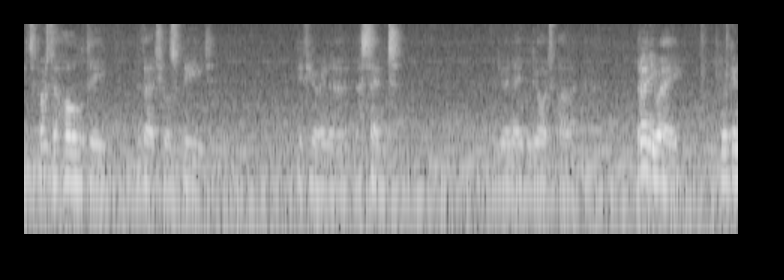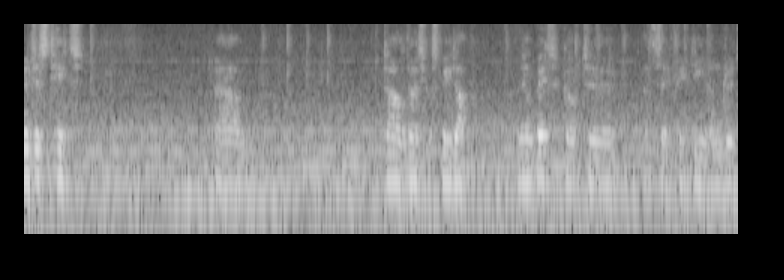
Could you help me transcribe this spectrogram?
It's supposed to hold the, the vertical speed if you're in a ascent and you enable the autopilot. But anyway, we're going to just hit um, dial the vertical speed up a little bit, go up to let's say 1500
